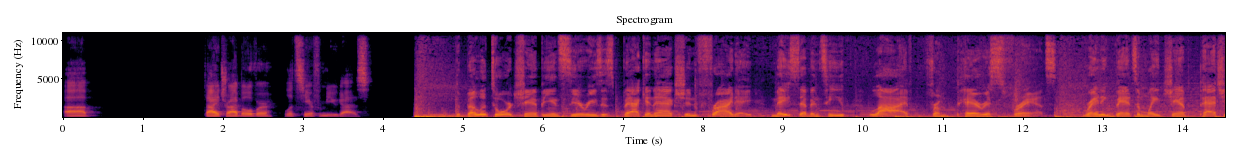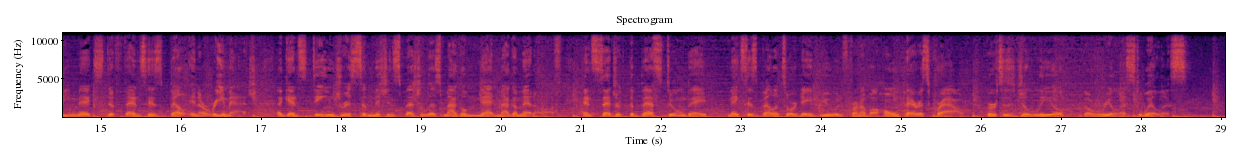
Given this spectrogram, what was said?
Uh, diatribe over. Let's hear from you guys. The Bellator Champion Series is back in action Friday, May 17th, live from Paris, France. Reigning bantamweight champ Patchy Mix defends his belt in a rematch against dangerous submission specialist Magomed Magomedov. And Cedric the Best Doumbé makes his Bellator debut in front of a home Paris crowd versus Jaleel the Realist Willis.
